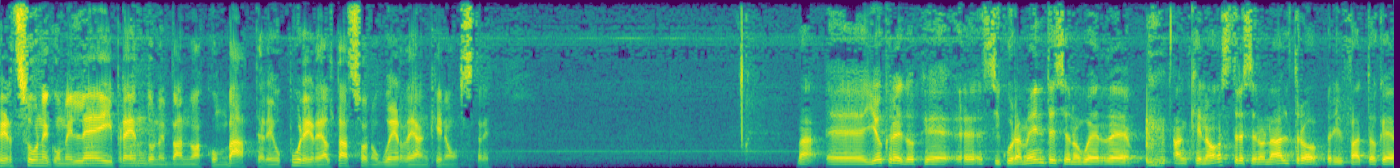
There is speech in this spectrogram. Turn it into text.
persone come lei prendono e vanno a combattere, oppure in realtà sono guerre anche nostre? Ma eh, io credo che eh, sicuramente siano guerre anche nostre, se non altro per il fatto che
